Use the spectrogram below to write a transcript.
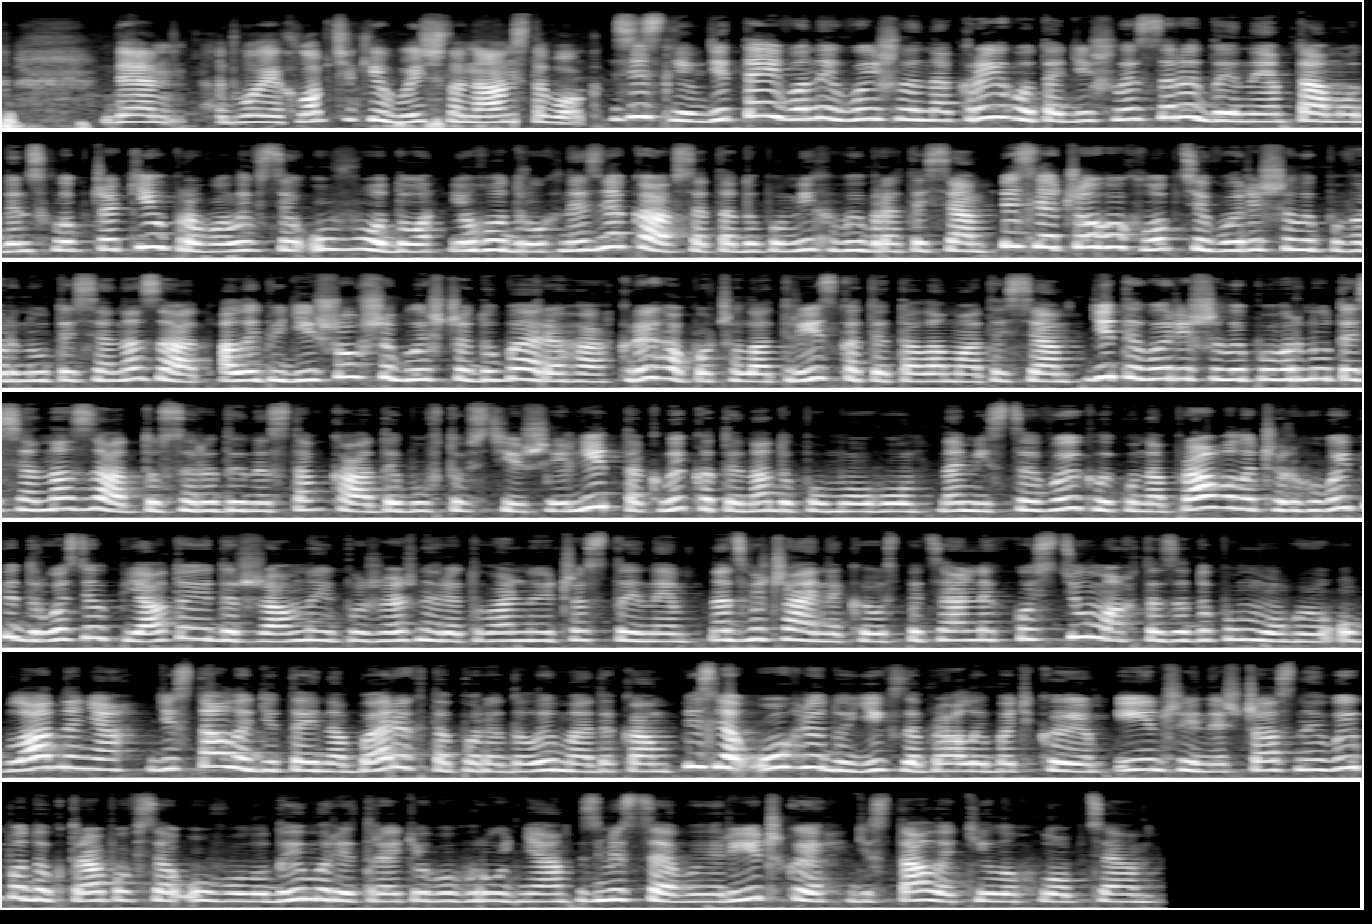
де двоє хлопчиків вийшли на ставок. Зі слів дітей, вони вийшли на кригу та дійшли середини. Там один з хлопчаків провалився у воду. Його друг не злякався та допоміг вибратися. Після чого хлопці вирішили повернутися назад. Але підійшовши ближче до берега, крига почала тріскати та ламатися. Діти вирішили повернутися назад до середини ставка, де був товстіший лід, та кликати на допомогу. На місце виклику направили черговий підрозділ 5-ї державної пожежно-рятувальної частини. Надзвичайники у спеціальних костюмах та за допомогою обладнання дістали дітей на берег та передали медикам. Після огляду їх забрали батьки. Інший нещасний випадок трапився у Володимирі 3 грудня. З місцевої річки дістали тіло хлопця.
